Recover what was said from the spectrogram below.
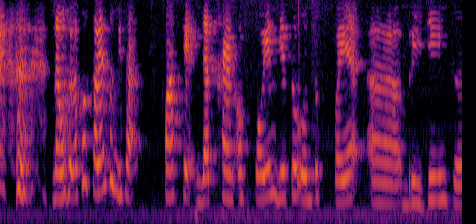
nah maksud aku kalian tuh bisa pakai that kind of point gitu untuk supaya uh, bridging ke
